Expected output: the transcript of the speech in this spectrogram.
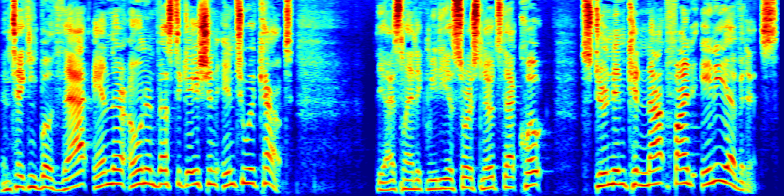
and taking both that and their own investigation into account. The Icelandic media source notes that, quote, Stundin cannot find any evidence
